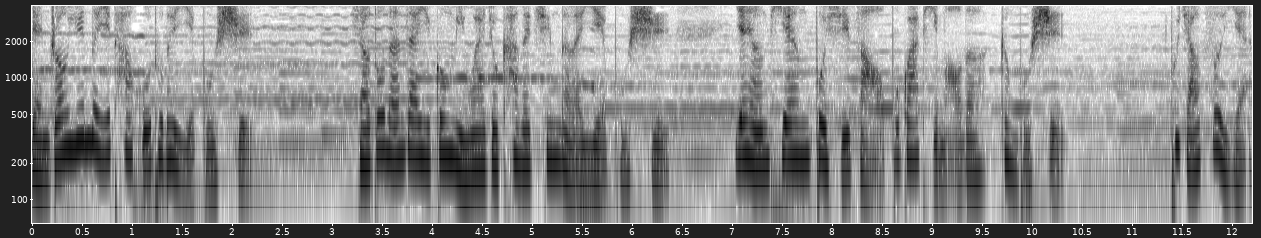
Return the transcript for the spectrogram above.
眼妆晕得一塌糊涂的也不是，小肚腩在一公里外就看得清的了也不是，艳阳天不洗澡不刮体毛的更不是。不嚼字眼，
